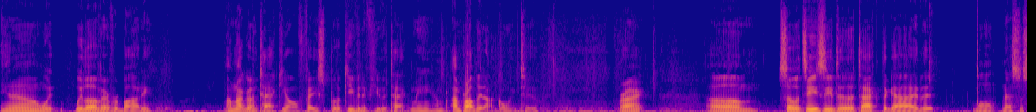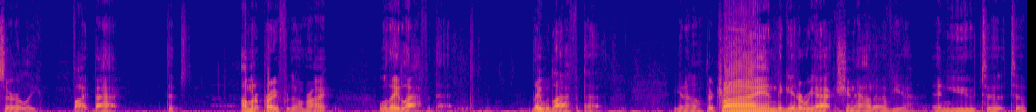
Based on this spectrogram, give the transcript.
you know, we we love everybody. I'm not going to attack you on Facebook, even if you attack me. I'm, I'm probably not going to, right? Um, so it's easy to attack the guy that won't necessarily fight back. That I'm going to pray for them, right? Well, they laugh at that. They would laugh at that. You know, they're trying to get a reaction out of you and you to to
